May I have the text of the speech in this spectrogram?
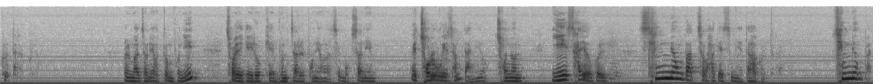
그렇더라고요. 얼마 전에 어떤 분이 저에게 이렇게 문자를 보내왔어요. 목사님, 저를 위해서 한 게 아니에요. 저는 이 사역을 생명 바쳐 하겠습니다. 그러더라고요. 생명 바쳐.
